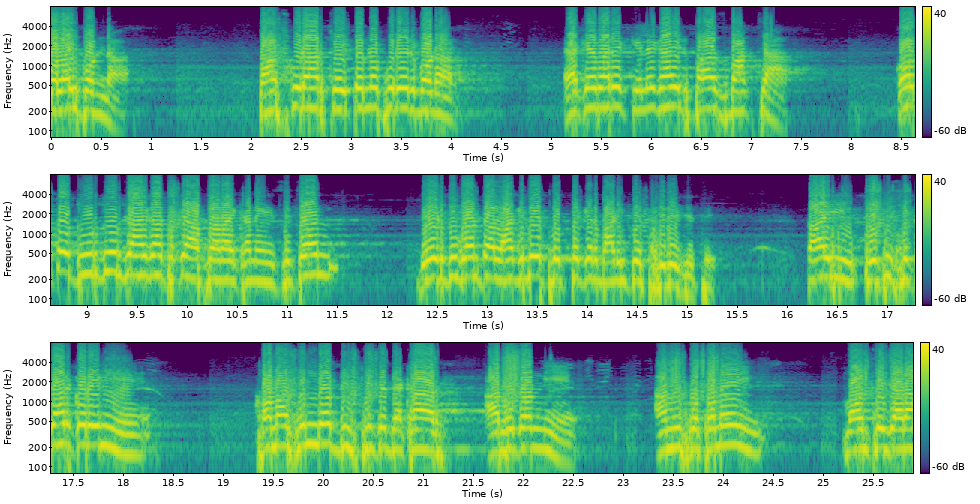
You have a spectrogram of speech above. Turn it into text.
বলাইপন্না, পাঁশকুড়ার চৈতন্যপুরের বর্ডার, একেবারে কেলেঘাইয়ের পাশ বাগচা। কত দূর দূর জায়গা থেকে আপনারা এখানে এসেছেন? দেড় দু ঘণ্টা লাগবে প্রত্যেকের বাড়িতে ফিরে যেতে। তাই ত্রুটি স্বীকার করে নিয়ে, ক্ষমা সুন্দর দৃষ্টিতে দেখার আবেদন নিয়ে আমি প্রথমেই মঞ্চে যারা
